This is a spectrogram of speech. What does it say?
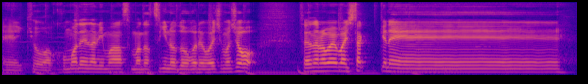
えー、今日はここまでになります。また次の動画でお会いしましょう。さよならバイバイしたっけねー。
